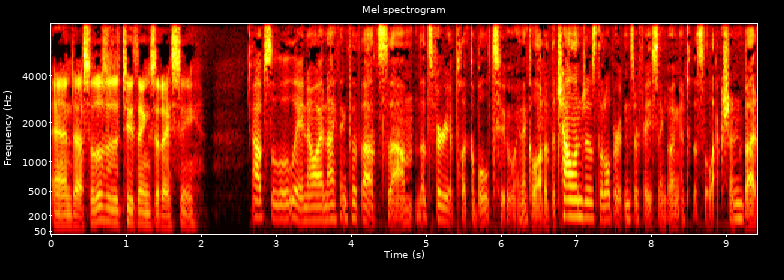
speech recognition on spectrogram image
And uh, so those are the two things that I see. Absolutely, no, and I think that that's um, that's very applicable to I think a lot of the challenges that Albertans are facing going into this election, but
